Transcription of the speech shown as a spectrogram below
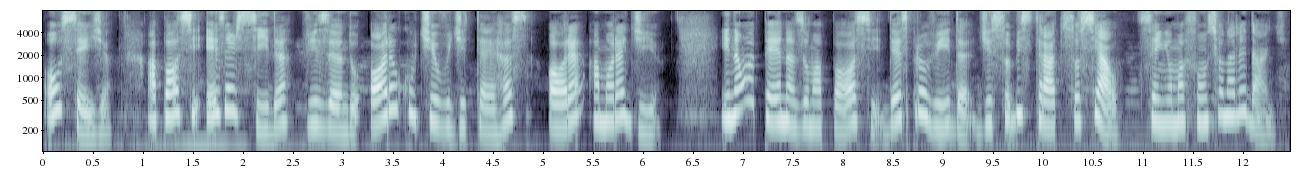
ou seja, a posse exercida visando ora o cultivo de terras, ora a moradia, e não apenas uma posse desprovida de substrato social, sem uma funcionalidade.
